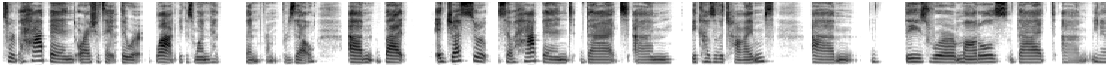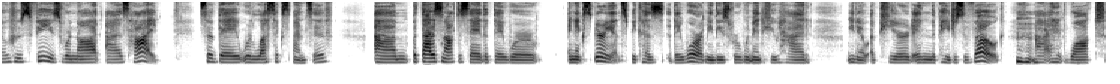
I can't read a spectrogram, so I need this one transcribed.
sort of happened, or I should say they were Black because one had been from Brazil. Um, but it just so, so happened that um, because of the times, um, these were models that, um, you know, whose fees were not as high. So they were less expensive. Um, but that is not to say that they were inexperienced because they were. I mean, these were women who had, you know, appeared in the pages of Vogue mm-hmm. uh, and had walked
